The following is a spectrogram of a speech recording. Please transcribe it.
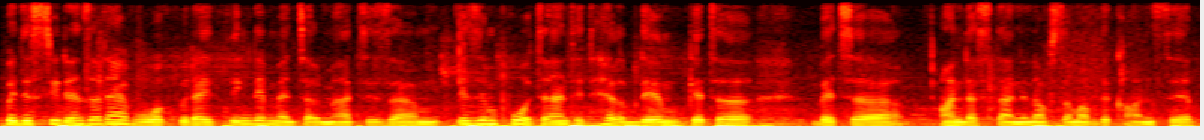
With the students that I have worked with, I think the mental math is, um, is important. It helps them get a better understanding of some of the concept.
